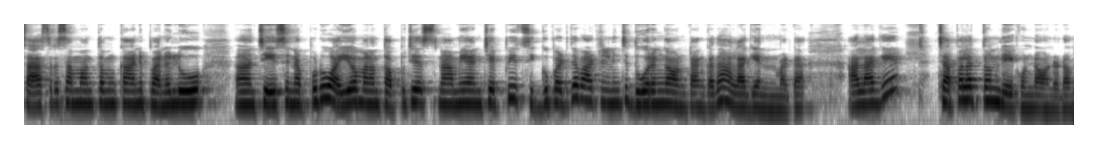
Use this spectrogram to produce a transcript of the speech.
శాస్త్ర సమ్మతం కాని పనులు చేసినప్పుడు అయ్యో మనం తప్పు చేస్తున్నామే అని చెప్పి సిగ్గుపడితే వాటి నుంచి దూరంగా ఉంటాం కదా అలాగే అన్నమాట. అలాగే చపలత్వం లేకుండా ఉండడం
